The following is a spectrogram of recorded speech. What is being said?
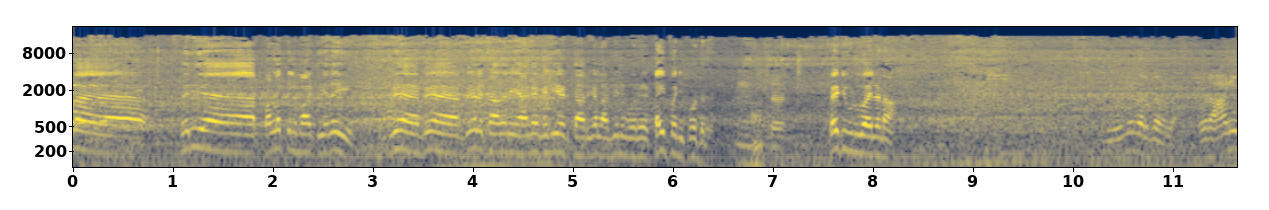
போல பெரிய பள்ளத்தில் மாட்டியதை வே- வே- வேறு சாதனையாக வெளியெடுத்தார்கள் அப்படின்னு ஒரு டைப் பண்ணி போட்டுரு பேட்டி கொடுக்குவா இல்லைனா? இது ஒன்றும் கரெக்டாக ஒரு ஆணி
